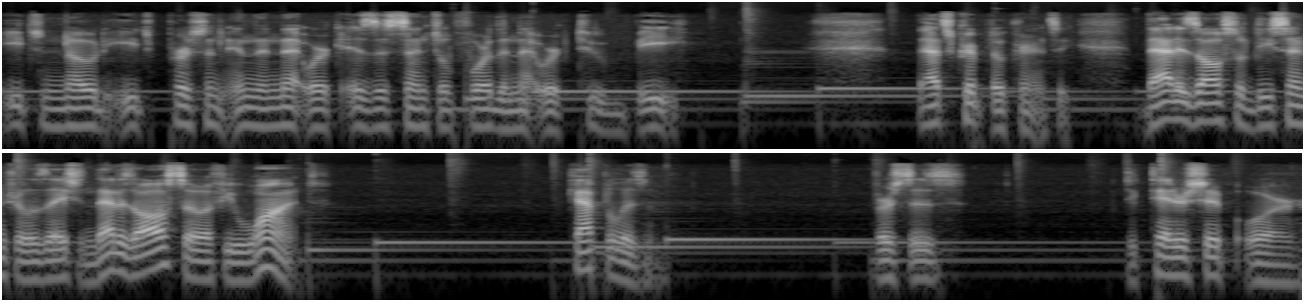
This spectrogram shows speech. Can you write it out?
each node, each person in the network is essential for the network to be. That's cryptocurrency. That is also decentralization. That is also, if you want, capitalism versus dictatorship or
